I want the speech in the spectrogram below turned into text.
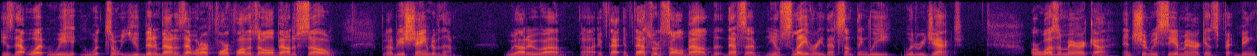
Is that what we what so you've been about? Is that what our forefathers are all about? If so, we ought to be ashamed of them we ought to uh, uh, if that if that's what it's all about that's a you know slavery that's something we would reject or was america and should we see america as being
